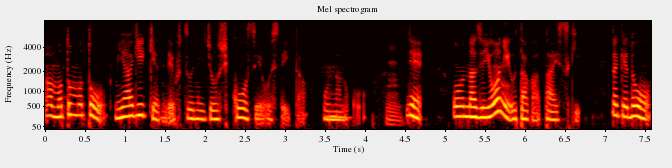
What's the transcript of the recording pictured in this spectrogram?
もともと宮城県で普通に女子高生をしていた女の子、うん。で同じように歌が大好き。だけど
